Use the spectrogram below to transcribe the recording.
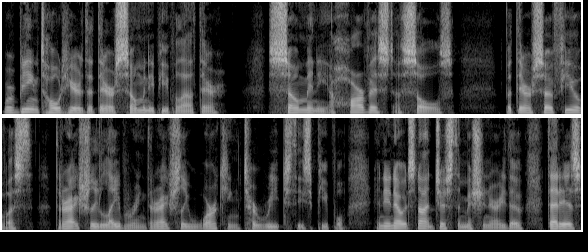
We're being told here that there are so many people out there, so many, a harvest of souls, but there are so few of us that are actually laboring, that are actually working to reach these people. And you know, it's not just the missionary, though. That is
